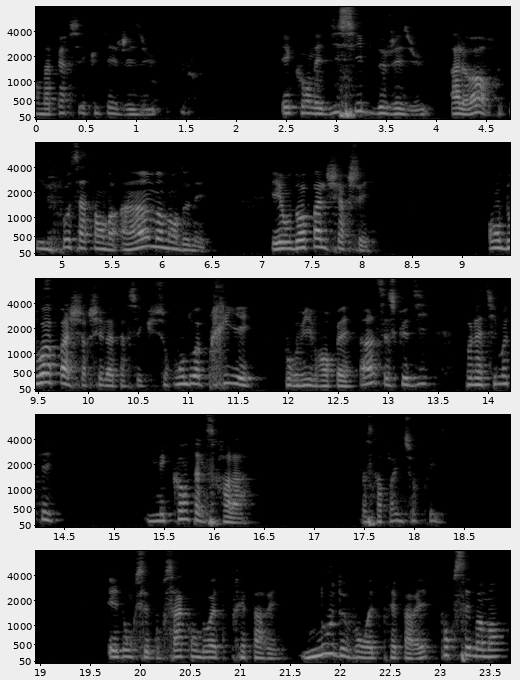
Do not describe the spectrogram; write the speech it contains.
on a persécuté Jésus, et qu'on est disciple de Jésus, alors il faut s'attendre à un moment donné, et on ne doit pas le chercher. On ne doit pas chercher la persécution, on doit prier pour vivre en paix. Hein, c'est ce que dit Paul à Timothée. Mais quand elle sera là, ça ne sera pas une surprise. Et donc c'est pour ça qu'on doit être préparé. Nous devons être préparés pour ces moments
